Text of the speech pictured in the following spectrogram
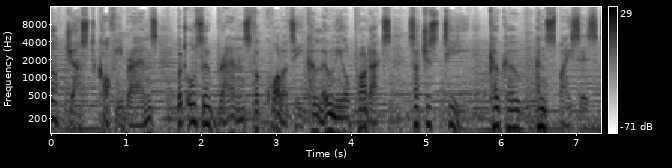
Not just coffee brands, but also brands for quality colonial products such as tea, cocoa and spices.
